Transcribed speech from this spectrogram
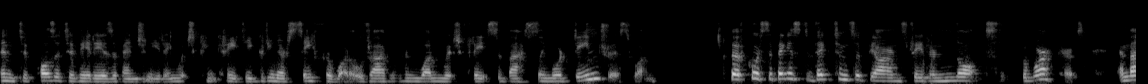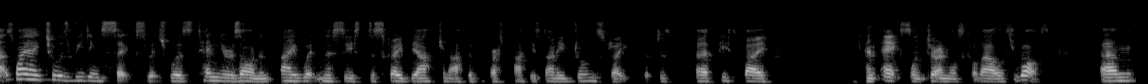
into positive areas of engineering which can create a greener, safer world rather than one which creates a vastly more dangerous one. But of course, the biggest victims of the arms trade are not the workers. And that's why I chose reading six, which was 10 years on, and eyewitnesses described the aftermath of the first Pakistani drone strike, which is a piece by an excellent journalist called Alice Ross. Um,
